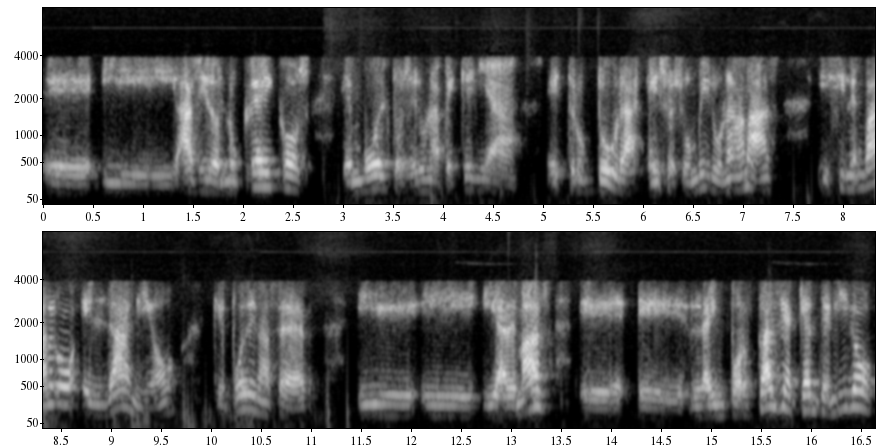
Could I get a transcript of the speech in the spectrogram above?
y ácidos nucleicos envueltos en una pequeña estructura, eso es un virus nada más, y sin embargo el daño que pueden hacer y, y, además eh, eh, la importancia que han tenido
